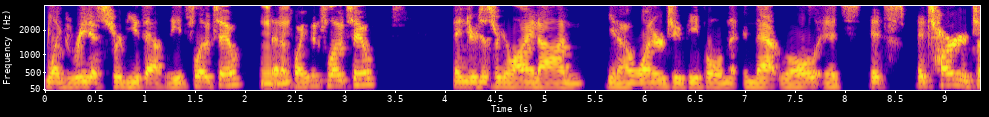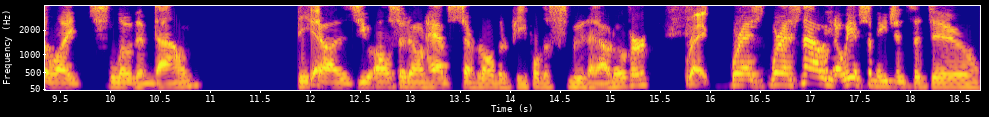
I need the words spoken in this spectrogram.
like redistribute that lead flow to, that Mhm. appointment flow to, and you're just relying on, you know, one or two people in, in that role, it's it's it's harder to like slow them down because you also don't have several other people to smooth it out over. right Whereas, whereas now, you know, we have some agents that do,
